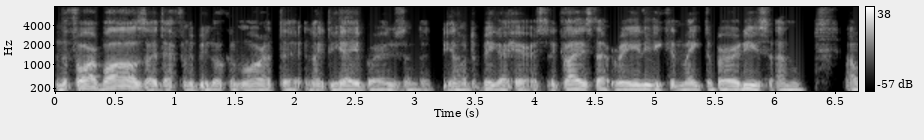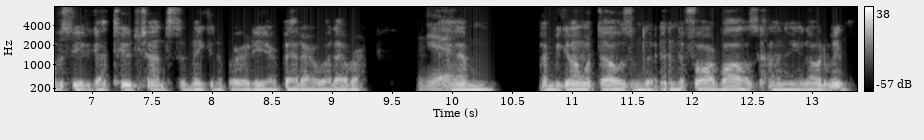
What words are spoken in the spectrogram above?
in the four balls, I'd definitely be looking more at the like the Abergs and the you know the bigger hitters, the guys that really can make the birdies, and obviously you've got two chances of making a birdie or better or whatever. Yeah, um, I'd be going with those in the in the four balls, kind of, you know what I mean.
